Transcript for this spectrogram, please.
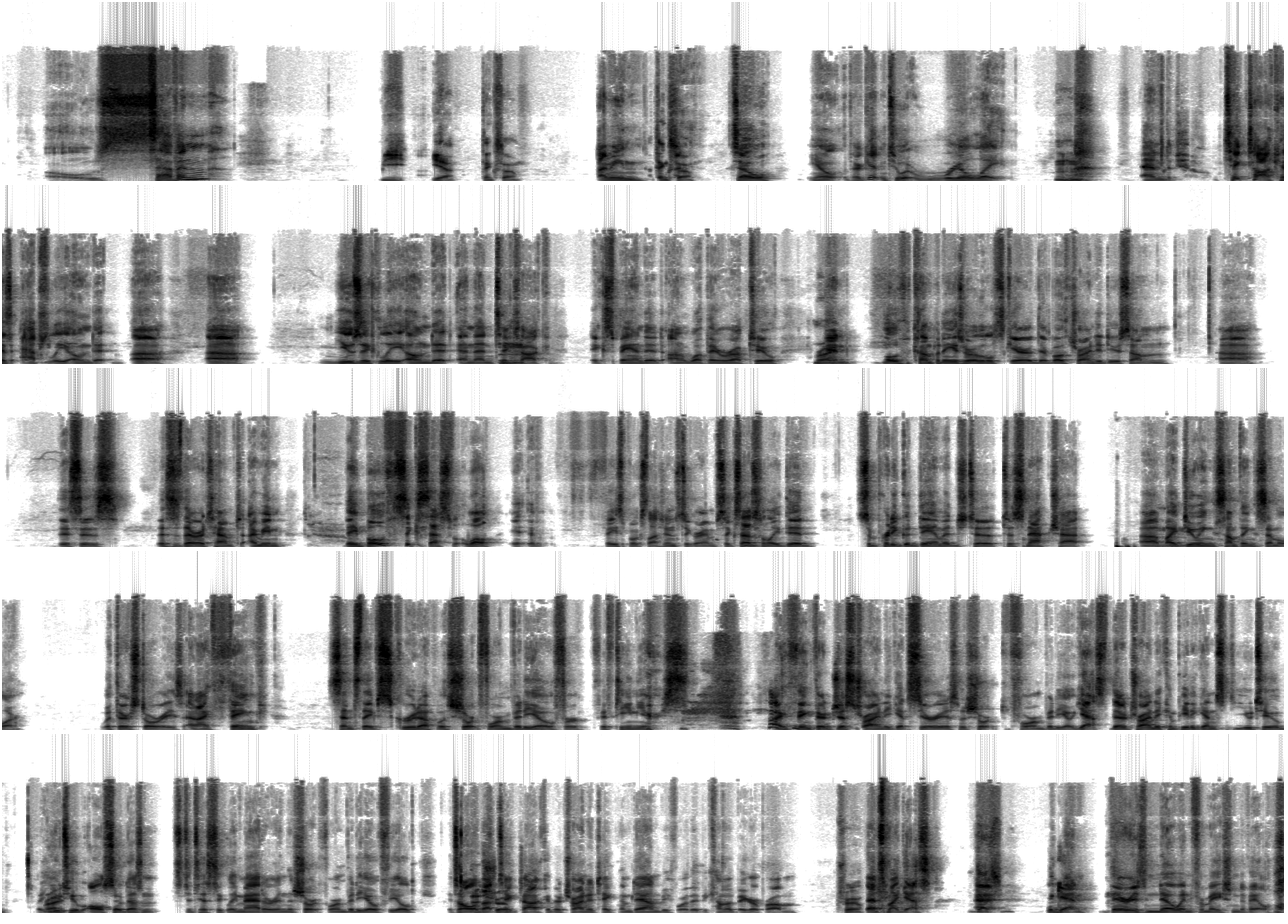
07? Yeah, I think so. I mean, I think so. So, you know, they're getting to it real late. Mm-hmm. and TikTok has absolutely owned it. Uh uh Musical.ly owned it and then mm-hmm. TikTok mm-hmm. Expanded on what they were up to. Right. And both companies are a little scared. They're both trying to do something. Uh this is this is their attempt. I mean, they both successful. Well, it, Facebook slash Instagram successfully mm. did some pretty good damage to to Snapchat uh, by hmm. doing something similar with their stories, and I think since they've screwed up with short form video for 15 years. I think they're just trying to get serious with short form video. Yes, they're trying to compete against YouTube but right. YouTube also doesn't statistically matter in the short form video field. It's all That's about true. TikTok, and they're trying to take them down before they become a bigger problem. True. That's my guess. That's uh, again, there is no information available.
